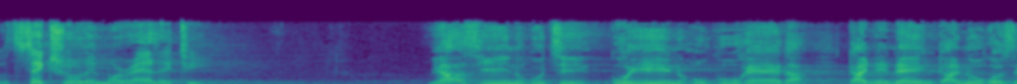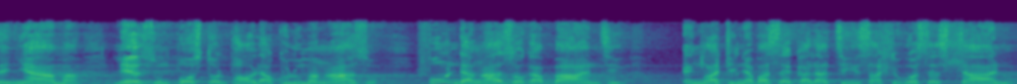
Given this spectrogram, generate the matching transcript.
with sexual immorality. uyazi yini ukuthi kuyini ukuheka kanye nezinkanuko zenyama lezi umpostoli Paul akhuluma ngazo funda ngazo kabanzi encwadini yabaseGalatia isahluko sesihlanu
